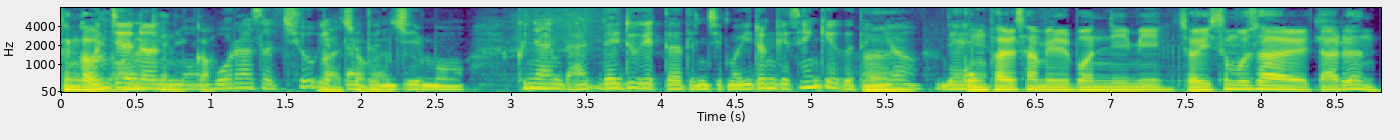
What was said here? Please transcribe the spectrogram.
언제는 뭐. 몰아서 치우겠다든지 뭐 그냥 나, 내두겠다든지 뭐 이런 게 어, 생기거든요. 네. 0831번 님이 저희 20살 딸은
